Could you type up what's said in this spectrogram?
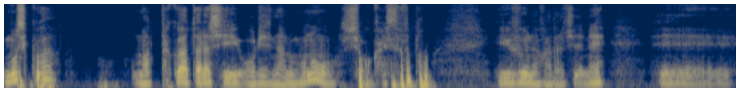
もしくは全く新しいオリジナルものを紹介するというふうな形でね、え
